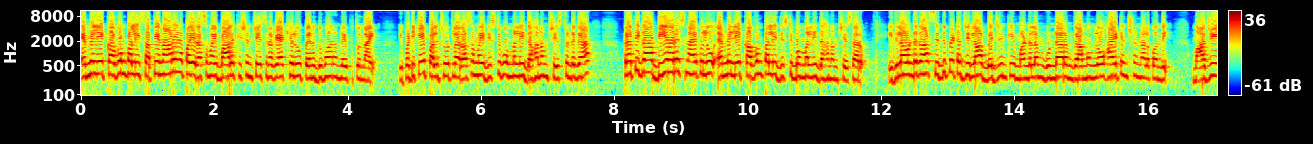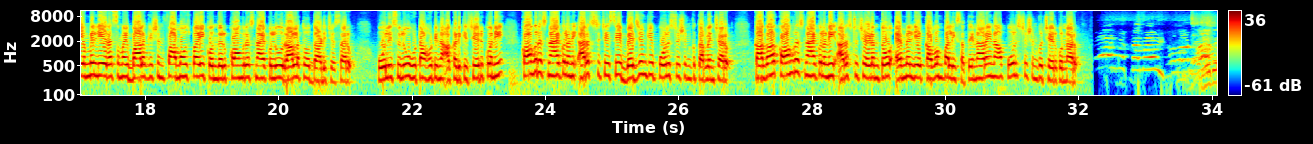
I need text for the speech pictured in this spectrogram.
MLA Kavvampalli సత్యనారాయణపై రసమై బాలకిషన్ చేసిన వ్యాఖ్యలు పెను దుమారం లేపుతున్నాయి ఇప్పటికే పలుచోట్ల రసమై దిష్టిబొమ్మల్ని దహనం చేస్తుండగా ప్రతిగా బీఆర్ఎస్ నాయకులు ఎమ్మెల్యే కవ్వంపల్లి దిష్టిబొమ్మల్ని దహనం చేశారు. ఇదిలా ఉండగా సిద్దిపేట జిల్లా బెజ్జంకి మండలం గుండారం గ్రామంలో హైటెన్షన్ నెలకొంది. మాజీ MLA Rasamayi Balakishan farm house పై కొందరు కాంగ్రెస్ నాయకులు రాళ్ళతో దాడి చేశారు. పోలీసులు హుటాహుటిన అక్కడికి చేరుకొని కాంగ్రెస్ నాయకులని అరెస్టు చేసి బెజ్జంకి పోలీస్ స్టేషన్కు తరలించారు. కాగా కాంగ్రెస్ నాయకులని అరెస్టు చేయడంతో ఎమ్మెల్యే కవంపల్లి సత్యనారాయణ పోలీస్ స్టేషన్కు చేరుకున్నారు ఏది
